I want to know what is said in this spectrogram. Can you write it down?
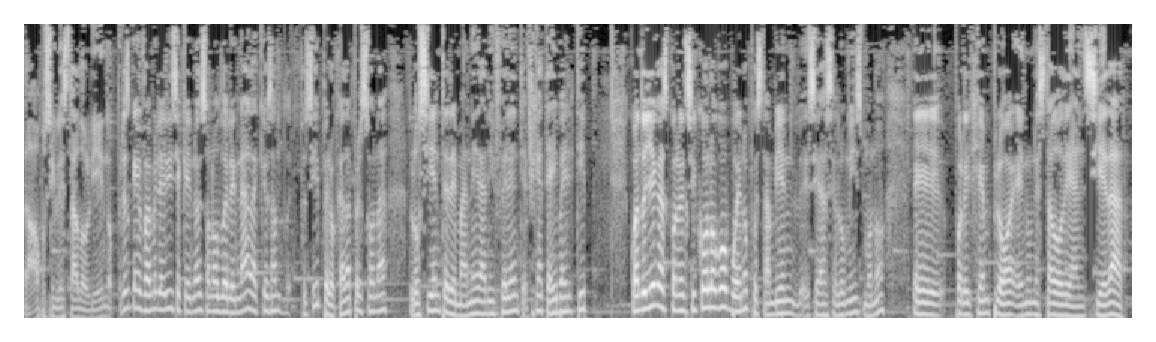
No, pues sí le está doliendo. Pero es que mi familia dice que no, eso no duele nada. Que Pues sí, pero cada persona lo siente de manera diferente. Fíjate, ahí va el tip. Cuando llegas con el psicólogo, bueno, pues también se hace lo mismo, ¿no? Eh, por ejemplo, en un estado de ansiedad,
